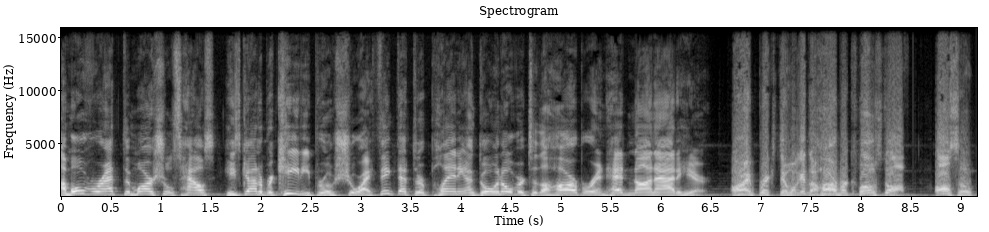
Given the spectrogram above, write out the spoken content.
I'm over at the marshal's house. He's got a Brikiti brochure. I think that they're planning on going over to the harbor and heading on out of here. All right, Brickston, we'll get the harbor closed off. Also,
